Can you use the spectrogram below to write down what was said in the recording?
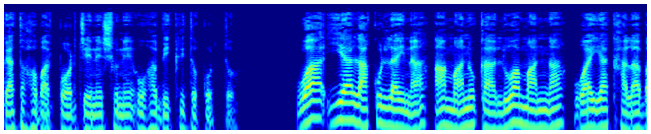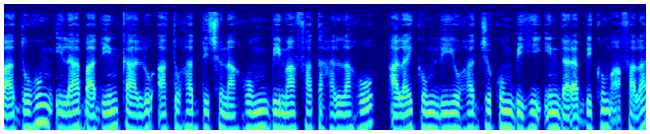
জ্ঞাত হবার পর জেনে শুনে উহা বিকৃত করত। ওয়া ইয়া লাকুল্লাইনা আ মানুকা লুয়া মান্না ওয়া ইয়া খালা বা দুহুম ইলা বা দিন কালু আতুহাদ্দিছুনা হুম বিমা ফাতাহাল্লাহু আলাইকুম লিউহাজ্জুকুম বিহি ইন্দারা বিকুম আফালা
